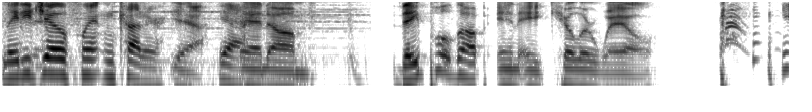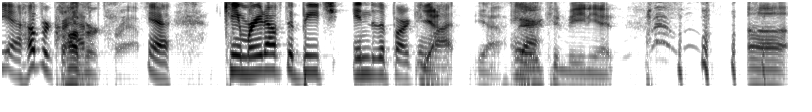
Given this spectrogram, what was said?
Lady Joe, Flint, and Cutter. Yeah. Yeah. And um, they pulled up in a killer whale. Yeah, hovercraft. Hovercraft. Yeah. Came right off the beach into the parking Yeah. lot. Yeah. Very convenient. uh,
